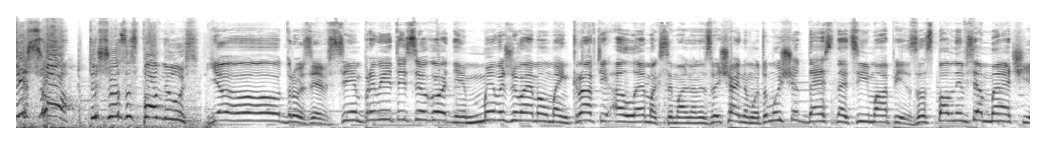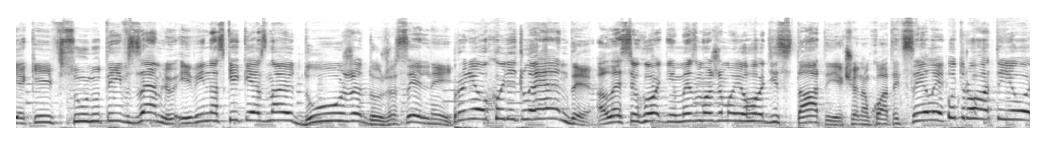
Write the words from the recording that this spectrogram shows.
Ти що? Ти що заспавнилось? Йоу, друзі, всім привіт! І сьогодні ми виживаємо в Майнкрафті, але максимально незвичайному, тому що десь на цій мапі заспавнився меч, який всунутий в землю. І він, наскільки я знаю, дуже-дуже сильний. Про нього ходять легенди, але сьогодні ми зможемо його дістати, якщо нам хватить сили, потрогати його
